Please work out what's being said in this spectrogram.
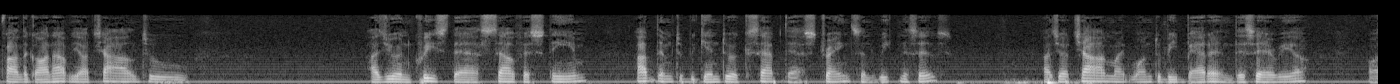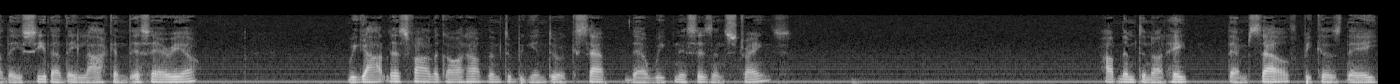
Father God, help your child to, as you increase their self-esteem, help them to begin to accept their strengths and weaknesses. As your child might want to be better in this area, or they see that they lack in this area, regardless, Father God, help them to begin to accept their weaknesses and strengths help them to not hate themselves because they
